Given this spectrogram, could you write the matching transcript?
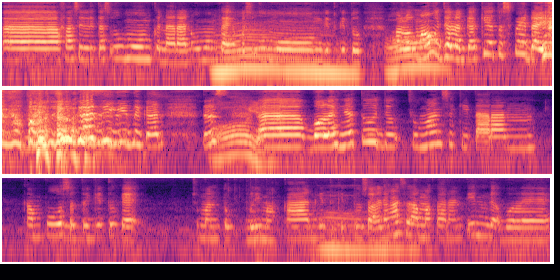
eh, fasilitas umum kendaraan umum kayak bus umum gitu-gitu kalau Oh. mau jalan kaki atau sepeda ya ngapain juga sih gitu kan terus Oh, iya. eh, bolehnya tuh cuman sekitaran kampus atau gitu kayak cuman untuk beli makan gitu-gitu Oh. soalnya kan selama karantin nggak boleh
